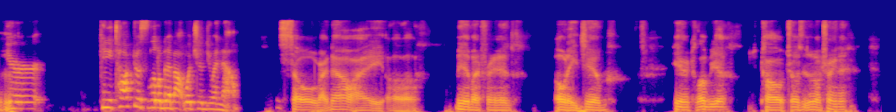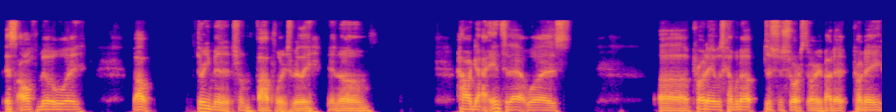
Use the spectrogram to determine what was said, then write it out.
Mm-hmm. You're. Can you talk to us a little bit about what you're doing now? So right now, I, uh me and my friend own a gym here in Columbia called Chosen Uno Training. It's off Millwood, about three minutes from Five Points, really. And um, how I got into that was uh pro day was coming up just a short story about it. Pro day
